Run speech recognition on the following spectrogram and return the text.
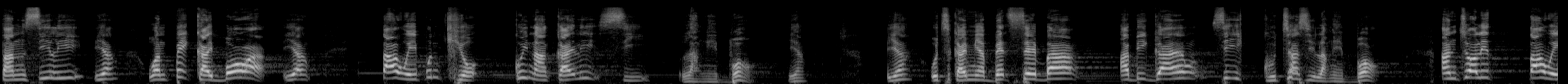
Tan sili. Ya. Wan pe kai bo. Ya. Tawe pun kyo. Kui na kai li si lange bo. Ya. Ya. Ucikai mia bet seba. Abigail si ikuca si lange bo. Anjoli tawe.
